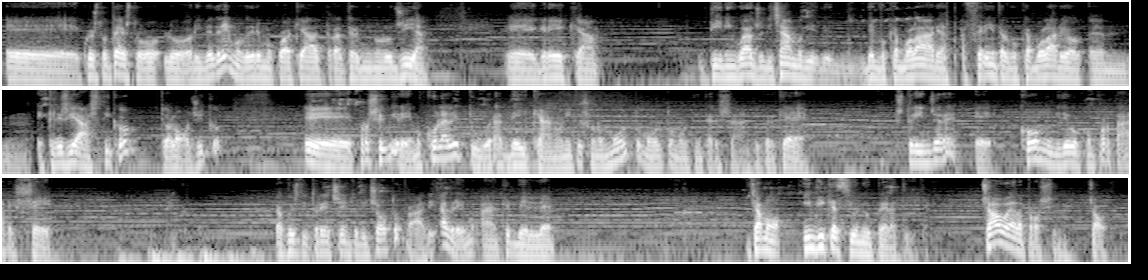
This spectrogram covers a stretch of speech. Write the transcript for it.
eh, questo testo lo, lo, rivedremo, vedremo qualche altra terminologia eh, greca di linguaggio, diciamo, di, di, del vocabolario, afferente al vocabolario ehm, ecclesiastico, teologico, e proseguiremo con la lettura dei canoni che sono molto molto molto interessanti perché stringere e come mi devo comportare se da questi 318 padi avremo anche delle diciamo, indicazioni operative. Ciao e alla prossima! Ciao.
